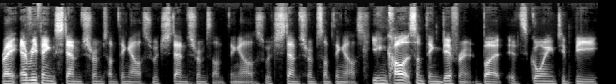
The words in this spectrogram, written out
right? Everything stems from something else, which stems from something else, which stems from something else. You can call it something different, but it's going to be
